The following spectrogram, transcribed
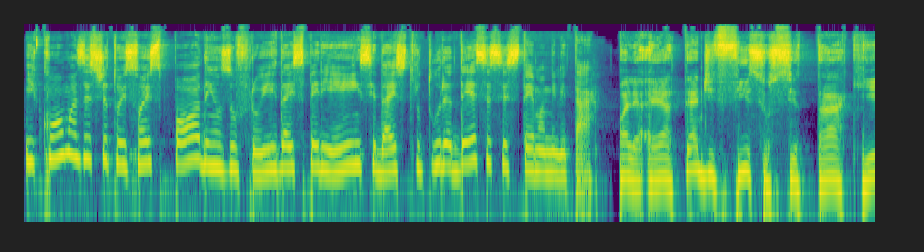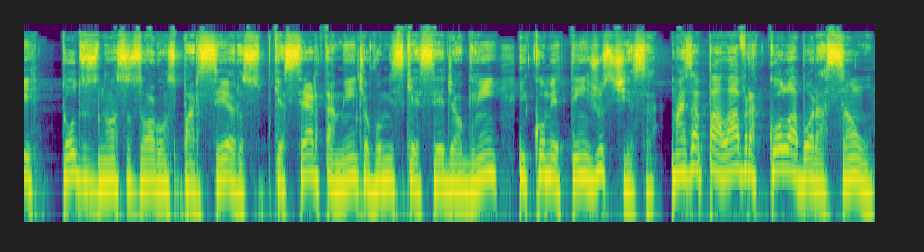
e como as instituições podem usufruir da experiência e da estrutura desse sistema militar? Olha, é até difícil citar aqui todos os nossos órgãos parceiros, porque certamente eu vou me esquecer de alguém e cometer injustiça. Mas a palavra colaboração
